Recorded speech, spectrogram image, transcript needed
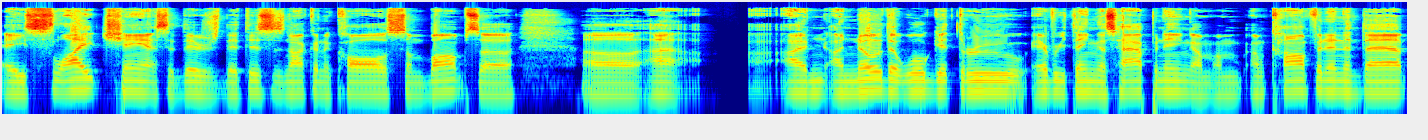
a slight chance that there's that this is not going to cause some bumps. Uh, uh, I I, I know that we'll get through everything that's happening. I'm, I'm, I'm confident in that.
